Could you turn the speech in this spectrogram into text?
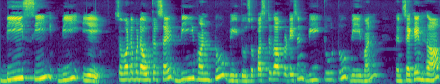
DCBA. So what about the outer side B1 to B2. So first half rotation B2 to B1. Then second half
